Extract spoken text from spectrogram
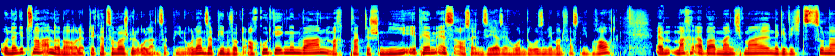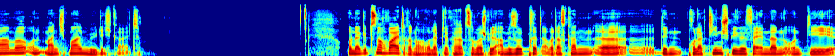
Und dann gibt's noch andere Neuroleptika, zum Beispiel Olanzapin. Olanzapin wirkt auch gut gegen den Wahn, macht praktisch nie EPMS, außer in sehr, sehr hohen Dosen, die man fast nie braucht, ähm, macht aber manchmal eine Gewichtszunahme und manchmal Müdigkeit. Und dann gibt's noch weitere Neuroleptika, zum Beispiel Amisulprid, aber das kann äh, den Prolaktinspiegel verändern und die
